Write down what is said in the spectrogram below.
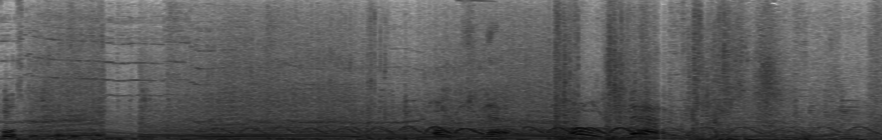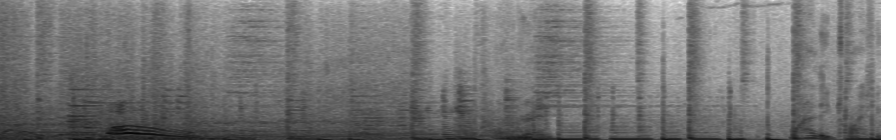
Full speed. Full speed. Oh snap! Oh snap! Oh! Wondering why are they driving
